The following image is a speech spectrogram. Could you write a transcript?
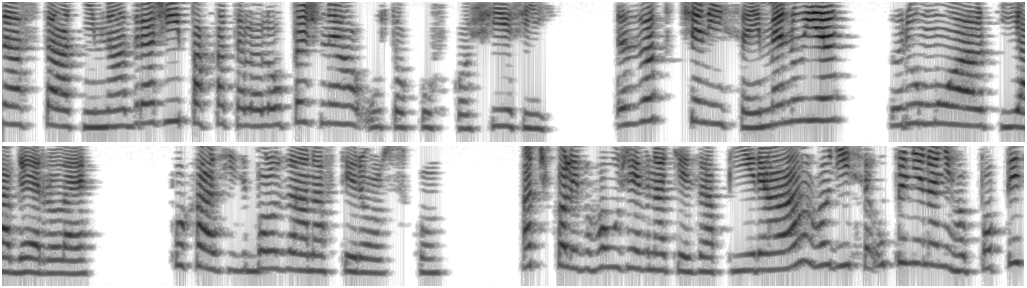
na státním nádraží pachatele loupežného útoku v Košířích. Zatčený se jmenuje Rumuald Jagerle. Pochází z Bolzána v Tyrolsku. Ačkoliv houževnatě zapírá, hodí se úplně na něho popis,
